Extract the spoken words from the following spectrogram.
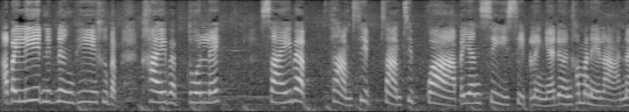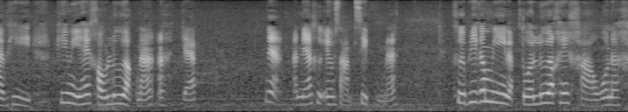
เอาไปรีดนิดนึงพี่คือแบบใครแบบตัวเล็กไซส์แบบ30 30 กว่าไปยัน 40อะไรเงี้ยเดินเข้ามาในร้านนะพี่ พี่มีให้เขาเลือกนะอะแก๊ปเนี่ยอันนี้คือเอล30เห็นไหมคือพี่ก็มีแบบตัวเลือกให้เขานะค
